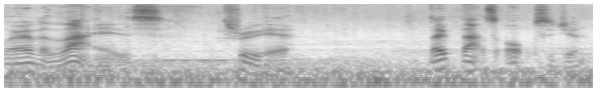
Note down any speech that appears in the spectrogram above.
Wherever that is. Through here. Nope, that's oxygen.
